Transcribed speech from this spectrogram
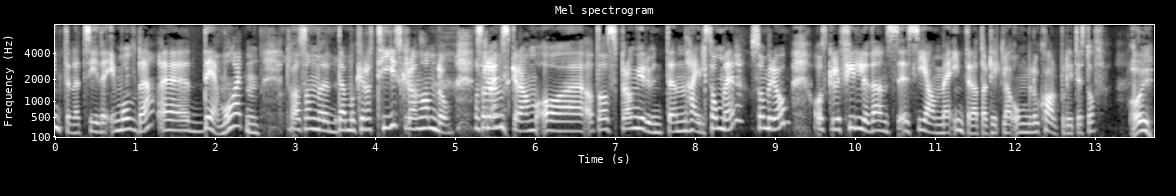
internettside i Molde. Eh, Demo het den. Det var sånn eh, demokrati skulle den handle om. Så Ok. ønsker de å, at jeg sprang rundt en hel sommer, sommerjobb og skulle fylle den sida med internettartikler om lokalpolitisk stoff. Oi!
